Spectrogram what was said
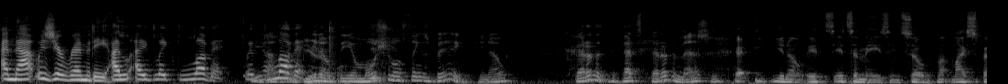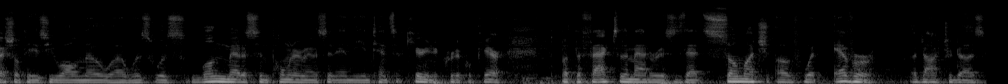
and that was your remedy. I, I like love it, Would Yeah, love it. You know, the emotional thing's big, you know? Better than, that's better than medicine. Uh, You know, it's it's amazing. So my, my specialty, as you all know, uh, was was lung medicine, pulmonary medicine, and the intensive care unit, critical care. But the fact of the matter is, is that so much of whatever a doctor does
